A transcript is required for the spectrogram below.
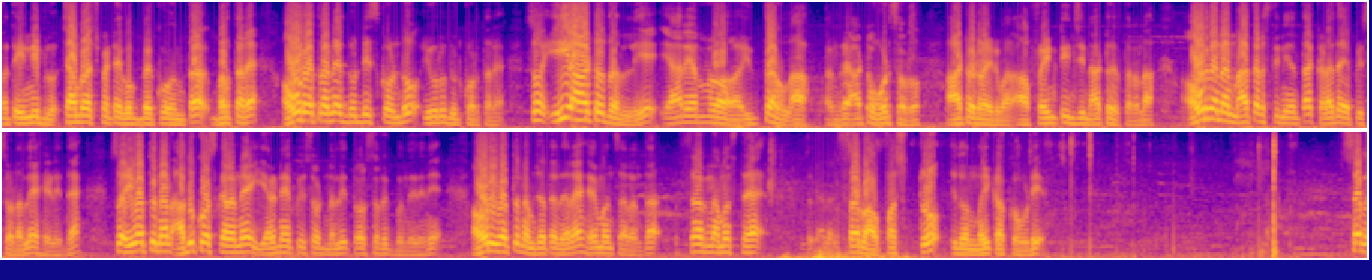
ಮತ್ತೆ ಇನ್ನಿಬ್ರು. ಚಾಮರಾಜಪೇಟೆಗೆ ಹೋಗ್ಬೇಕು ಅಂತ ಬರ್ತಾರೆ. ಅವ್ರ ಹತ್ರನೇ ದುಡ್ಡು ಇಸ್ಕೊಂಡು ಇವರು ದುಡ್ಡು ಕೊಡ್ತಾರೆ. ಸೊ ಈ ಆಟೋದಲ್ಲಿ ಯಾರ್ಯಾರು ಇರ್ತಾರಲ್ಲ, ಅಂದ್ರೆ ಆಟೋ ಓಡಿಸೋರು, ಆಟೋ ಡ್ರೈವರ್, ಆ ಫ್ರಂಟ್ ಇಂಜಿನ್ ಆಟೋ ಇರ್ತಾರಲ್ಲ, ಅವ್ರನ್ನ ನಾನು ಮಾತಾಡಿಸ್ತೀನಿ ಅಂತ ಕಳೆದ ಎಪಿಸೋಡಲ್ಲೇ ಹೇಳಿದ್ದೆ. ಸೊ ಇವತ್ತು ನಾನು ಅದಕ್ಕೋಸ್ಕರನೇ ಎರಡನೇ ಎಪಿಸೋಡ್ನಲ್ಲಿ ತೋರ್ಸೋದಕ್ಕೆ ಬಂದಿದ್ದೀನಿ. ಅವ್ರು ಇವತ್ತು ನಮ್ಮ ಜೊತೆ ಇದ್ದಾರೆ ಹೇಮಂತ್ ಸರ್ ಅಂತ. ಸರ್, ನಮಸ್ತೆ. ಸರ್ ಫಸ್ಟು ಇದೊಂದು ಮೈಕ್ ಹಾಕೋಬಿಡಿ ಸರ್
